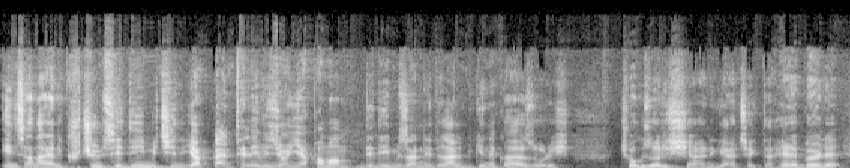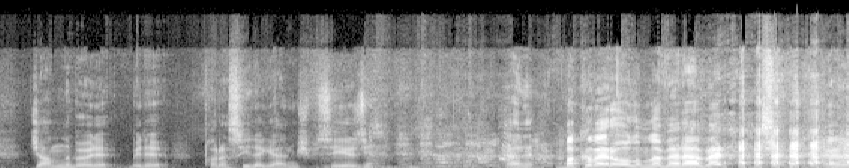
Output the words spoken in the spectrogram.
İnsanlar hani küçümsediğim için yok ben televizyon yapamam dediğimi zannediyorlar. Halbuki ne kadar zor iş. Çok zor iş yani gerçekten. Hele böyle canlı böyle böyle parasıyla gelmiş bir seyirci. Yani bakıver oğlumla beraber. yani,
